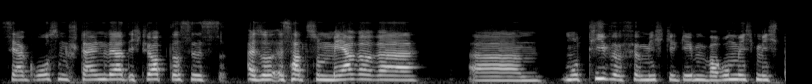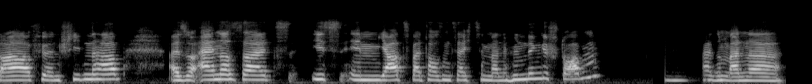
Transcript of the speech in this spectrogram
sehr großen Stellenwert. Ich glaube, das ist, also es hat so mehrere ähm, Motive für mich gegeben, warum ich mich dafür entschieden habe. Also einerseits ist im Jahr 2016 meine Hündin gestorben. Mhm. Also meine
